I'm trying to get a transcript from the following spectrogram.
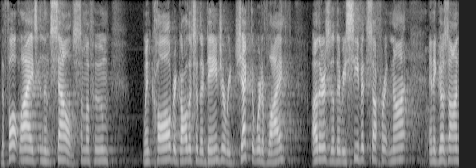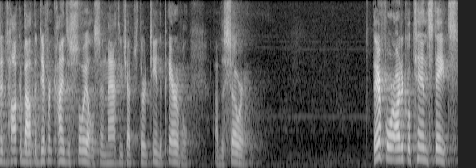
The fault lies in themselves, some of whom, when called, regardless of their danger, reject the word of life. Others, though they receive it, suffer it not. And it goes on to talk about the different kinds of soils in Matthew chapter 13, the parable of the sower. Therefore, Article 10 states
